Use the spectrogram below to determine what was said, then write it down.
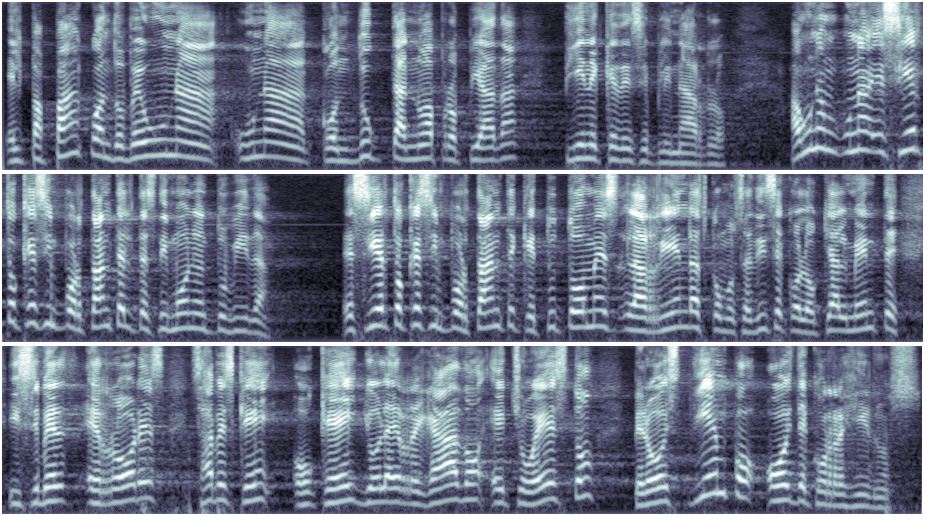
El papá cuando ve una, una conducta no apropiada tiene que disciplinarlo. una, es cierto que es importante el testimonio en tu vida. Es cierto que es importante que tú tomes las riendas, como se dice coloquialmente, y si ves errores, ¿sabes qué? Ok, yo la he regado, he hecho esto, pero es tiempo hoy de corregirnos.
